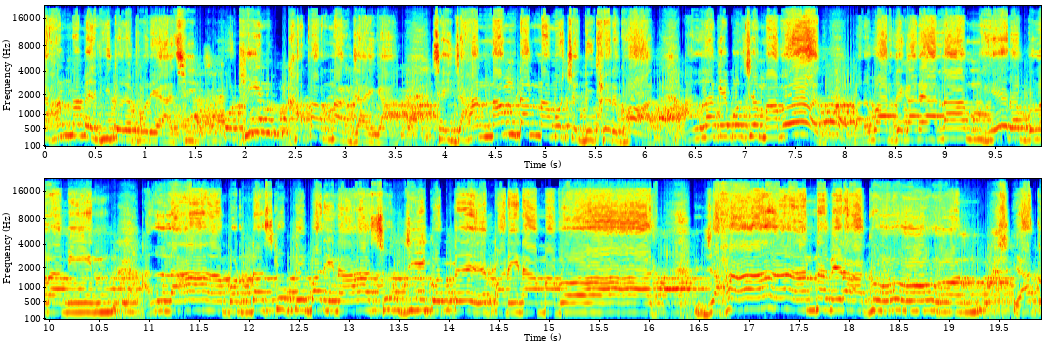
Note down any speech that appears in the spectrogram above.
জাহান্নামের ভিতরে পড়ে আছি। কঠিন, খাতারনাক জায়গা। সেই জাহান্নামটার নাম হচ্ছে দুঃখের ঘর। আল্লাহকে বলছে, মাবুদ পরওয়ারদিগারে আলাম, হে রব্বুল আলামিন, আল্লাহ বরদাস্ত করতে পারি না, সহ্য করতে পারি না, মাবুদ। জাহান্নামের আগুন এত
